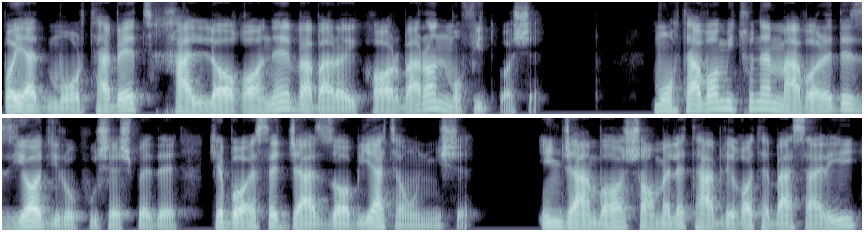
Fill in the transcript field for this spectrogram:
باید مرتبط، خلاقانه و برای کاربران مفید باشه. محتوا می‌تونه موارد زیادی رو پوشش بده که باعث جذابیت اون میشه. این جنبه ها شامل تبلیغات بسری،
